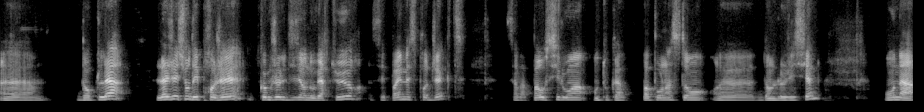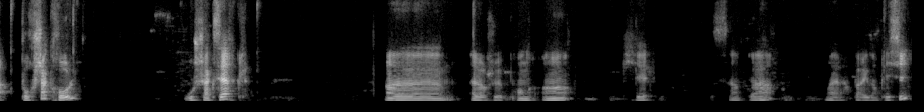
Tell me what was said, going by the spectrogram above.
Euh, donc là, la gestion des projets, comme je le disais en ouverture, ce n'est pas MS Project, ça ne va pas aussi loin, en tout cas pas pour l'instant euh, dans le logiciel. on a pour chaque rôle, ou chaque cercle, euh, alors je vais prendre un qui est sympa, voilà, par exemple ici.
